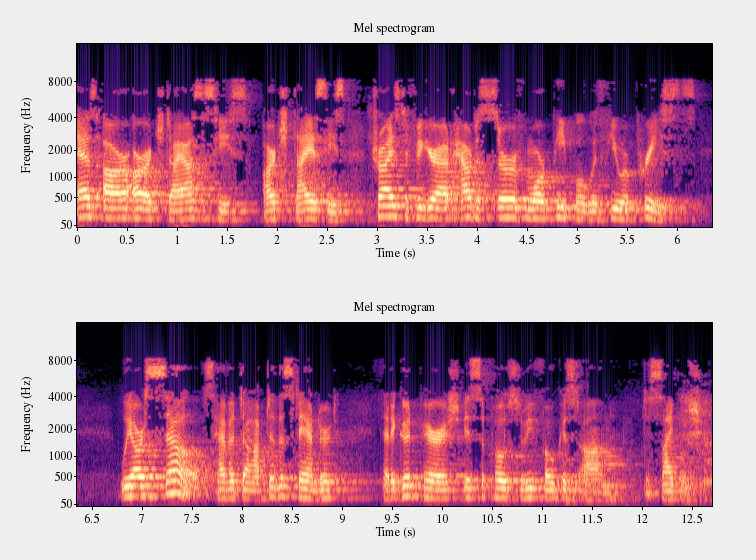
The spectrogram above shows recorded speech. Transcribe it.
as our archdiocese, archdiocese tries to figure out how to serve more people with fewer priests, we ourselves have adopted the standard that a good parish is supposed to be focused on discipleship.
